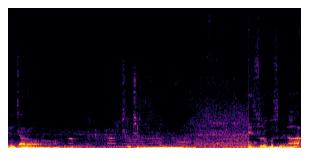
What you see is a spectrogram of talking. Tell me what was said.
일자로. 천천히. 네, 수로 꽂습니다.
